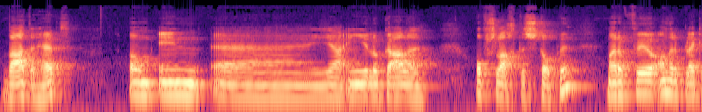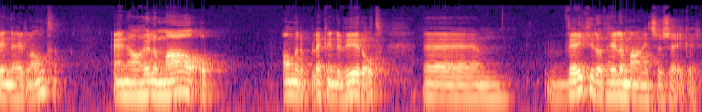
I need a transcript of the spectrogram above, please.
water hebt om in, eh, ja, in je lokale opslag te stoppen. Maar op veel andere plekken in Nederland en al helemaal op andere plekken in de wereld ehm, weet je dat helemaal niet zo zeker.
